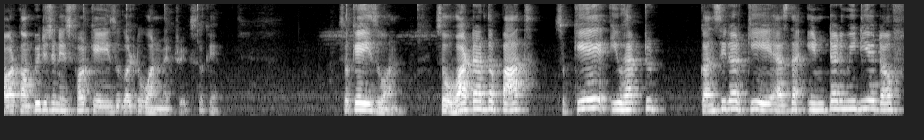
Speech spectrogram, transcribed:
our computation is for k is equal to 1 matrix. Okay. So k is 1 so what are the path? So k you have to consider k as the intermediate of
